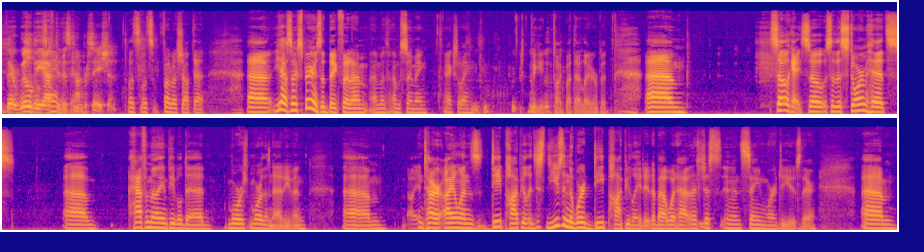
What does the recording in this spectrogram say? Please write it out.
There will be after this conversation. Let's let's Photoshop that. Uh, yeah, so experience with Bigfoot. I'm I'm I'm assuming actually. we can talk about that later, but um, so okay, so so the storm hits, um, half a million people dead, more more than that even. Um, entire islands depopulated. Just using the word depopulated about what happened. That's just an insane word to use there. Um,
